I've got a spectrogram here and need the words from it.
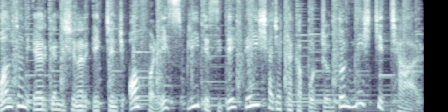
ওয়ালটন এয়ার কন্ডিশনার এক্সচেঞ্জ অফারে স্প্লিট এসিতে তেইশ হাজার টাকা পর্যন্ত নিশ্চিত ছাড়।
